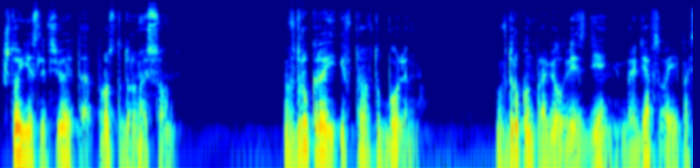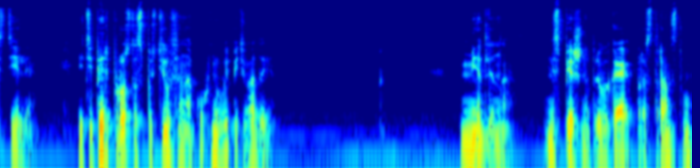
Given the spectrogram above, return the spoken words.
Что если все это просто дурной сон? Вдруг Рэй и вправду болен? Вдруг он провел весь день, бредя в своей постели, и теперь просто спустился на кухню выпить воды? Медленно, Неспешно привыкая к пространству,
